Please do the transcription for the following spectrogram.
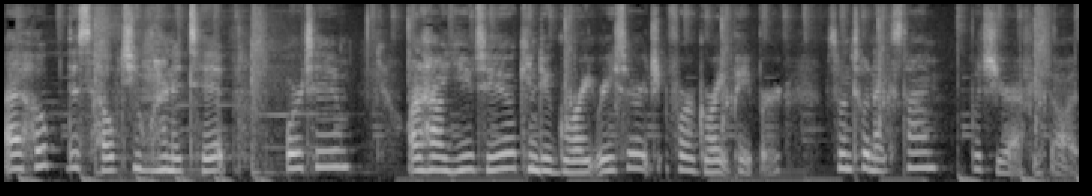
I hope this helped you learn a tip or two on how you too can do great research for a great paper. So, until next time, what's your afterthought?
